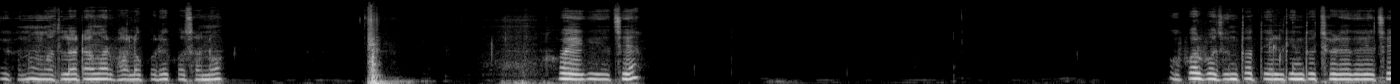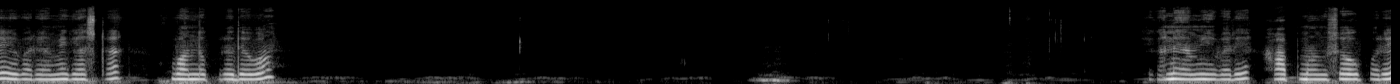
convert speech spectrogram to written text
এখানে মশলাটা আমার ভালো করে কষানো হয়ে গিয়েছে। উপর পর্যন্ত তেল কিন্তু ছেড়ে গিয়েছে এবারে আমি গ্যাসটা বন্ধ করে দেব। এখানে আমি এবারে হাফ মাংস উপরে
